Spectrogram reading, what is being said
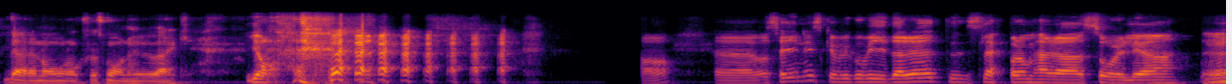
Där är någon också smal huvudvärk. Ja, Ja. Eh, vad säger ni? Ska vi gå vidare? Släppa de här eh, sorgliga Mm.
